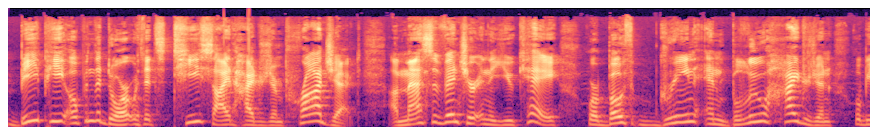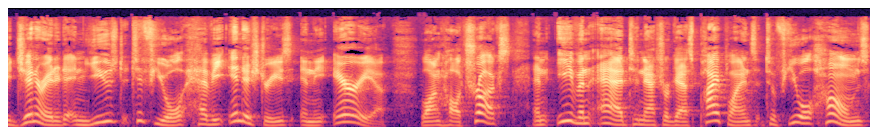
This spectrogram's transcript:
BP opened the door with its Teesside Hydrogen Project, a massive venture in the UK where both green and blue hydrogen will be generated and used to fuel heavy industries in the area, long haul trucks, and even add to natural gas pipelines to fuel homes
